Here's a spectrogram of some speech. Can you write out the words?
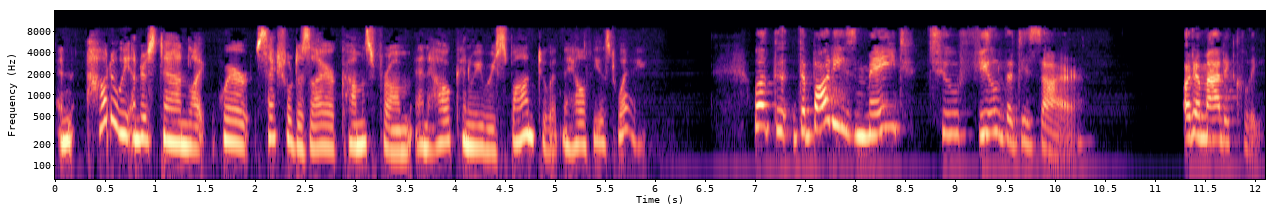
And how do we understand like where sexual desire comes from and how can we respond to it in the healthiest way? Well, the, the body is made to feel the desire automatically.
